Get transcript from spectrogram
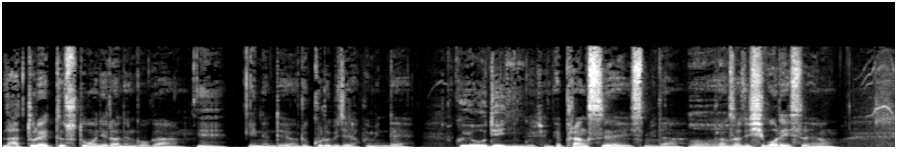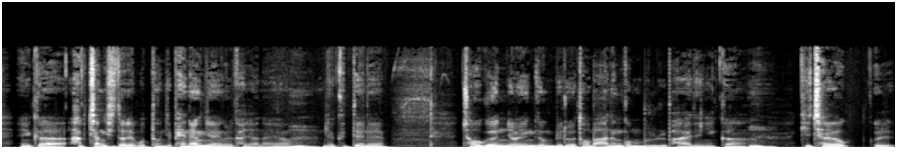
라뚜레트 수도원이라는 거가 예. 있는데요. 루크루비제 작품인데 그게 어디에 있는 거죠? 프랑스에 있습니다. 오. 어. 프랑스 아주 시골에 있어요. 그러니까 학창 시절에 보통 이제 배낭 여행을 가잖아요. 음. 근데 그때는 적은 여행 경비로 더 많은 건물을 봐야 되니까 음. 기차역을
